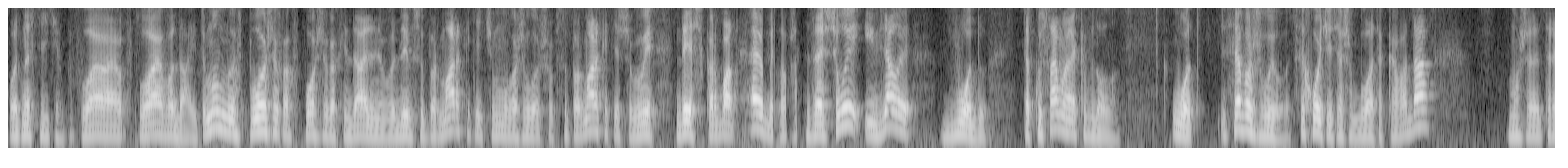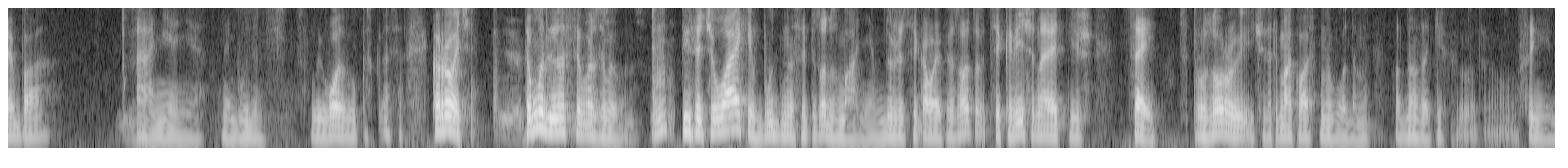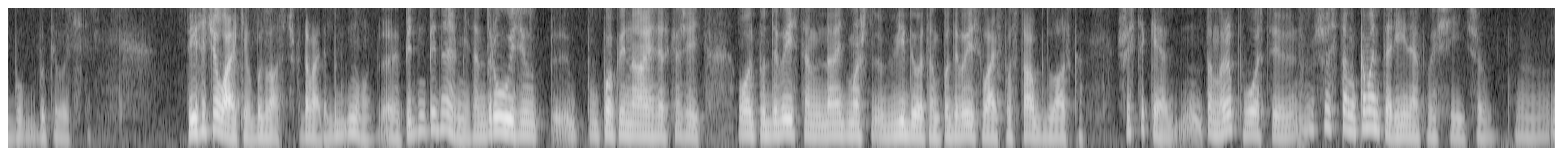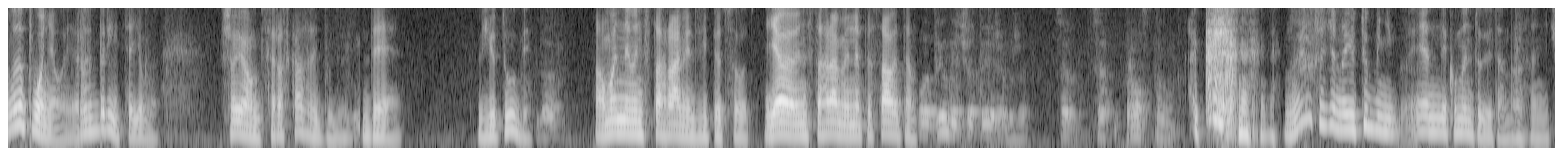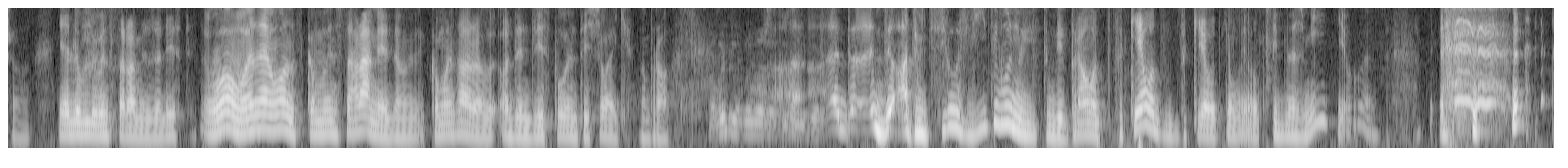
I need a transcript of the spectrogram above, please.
От настільки впливає, впливає вода. І тому ми в пошуках, в пошуках ідеальної води в супермаркеті. Чому важливо, щоб в супермаркеті, щоб ви десь в Карпат зайшли і взяли воду, таку саму, як і вдома. От, і це важливо. Це хочеться, щоб була така вода. Може, треба. А, ні, ні, не будемо. Свою воду випускатися. Коротше, тому для нас це важливо. М? Тисячу лайків буде у нас епізод з магнієм. Дуже цікавий епізод, цікавіше навіть, ніж цей з прозорою і чотирма класними водами. Одна з яких от, синій бутилочці. Тисячу лайків, будь ласка, давайте. Ну, е, під, піднажміть, там друзів попінайте, скажіть, от подивись там, навіть може відео там подивись, лайк постав, будь ласка. Щось таке, ну там репости, щось там, коментарі напишіть, щоб. ну, Ну ви поняли, розберіться, йому. Що я вам це розказувати буду? Де? В Ютубі? Да. А в мене в інстаграмі 2500. Я в інстаграмі написав там. Один і чотири вже. Це, це просто. Ну, я, кстати, на Ютубі ні, я не коментую там просто нічого. Я люблю в інстаграмі залізти. О, мене вон в інстаграмі там коментар один, дві з половиною тисячі лайків набрав. А ви тут не можете відео. а, тут ціле відео на Ютубі. Прямо от таке от, таке от, от піднажміть.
